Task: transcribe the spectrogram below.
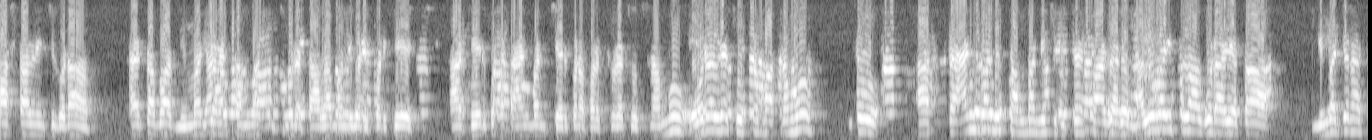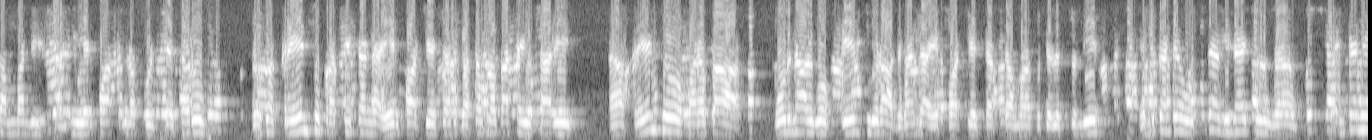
రాష్ట్రాల నుంచి కూడా హైదరాబాద్ నిమజ్జనం సంబంధించి కూడా చాలా మంది కూడా ఇప్పటికే ఆ చేరుకున్న ట్యాంక్ బండ్ చేరుకున్న పరిస్థితి కూడా చూస్తున్నాము. ఓవరాల్గా చూస్తే మాత్రము ఇటు ఆ ట్యాంక్ బండ్ సంబంధించి హుస్సేన్ సాగర్ నలువైపులా కూడా యొక్క నిమజ్జన సంబంధించి అన్ని ఏర్పాట్లు కూడా పూర్తి చేశారు. ఒక క్రేన్స్ ప్రత్యేకంగా ఏర్పాటు చేశారు. గతంలో కంటే ఈసారి క్రేన్స్ మరొక మూడు నాలుగు క్రేన్స్ కూడా అదనంగా ఏర్పాటు చేసినట్టుగా మనకు తెలుస్తుంది. ఎందుకంటే వచ్చిన వినాయకులు వెంటనే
